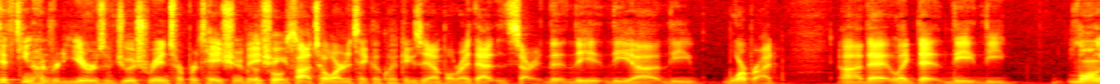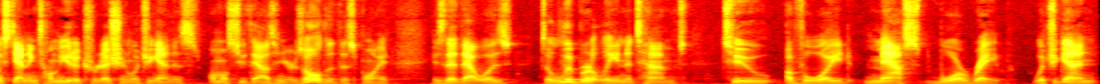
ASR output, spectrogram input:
1,500 years of Jewish reinterpretation of Eshet Yefat to take a quick example, right? That sorry, the the the, uh, the war bride, uh, that like the the the longstanding Talmudic tradition, which again is almost 2,000 years old at this point, is that that was deliberately an attempt to avoid mass war rape, which again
